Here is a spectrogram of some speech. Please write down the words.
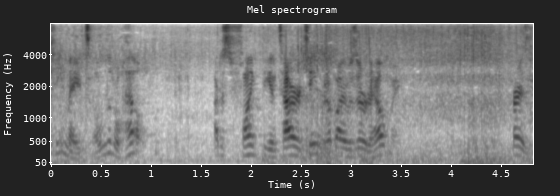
Teammates, a little help. I just flanked the entire team. Nobody was there to help me. Crazy.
